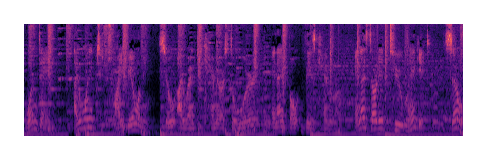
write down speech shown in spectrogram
One day, I wanted to try filming, so I went to camera store and I bought this camera and I started to make it. So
